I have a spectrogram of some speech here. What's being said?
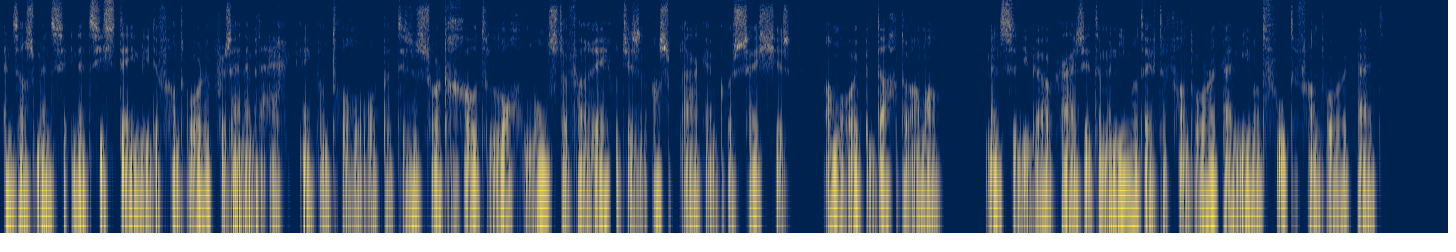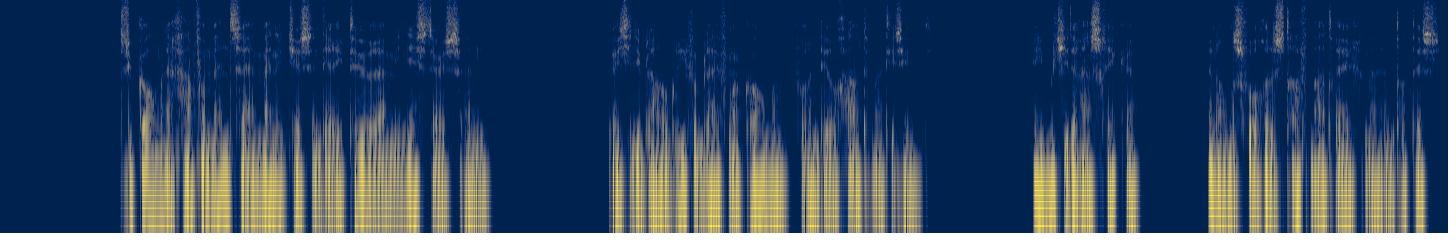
En zelfs mensen in het systeem die er verantwoordelijk voor zijn, hebben er eigenlijk geen controle op. Het is een soort groot log monster van regeltjes en afspraken en procesjes. Allemaal ooit bedacht door allemaal mensen die bij elkaar zitten, maar niemand heeft de verantwoordelijkheid, niemand voelt de verantwoordelijkheid. Ze komen en gaan van mensen en managers en directeuren en ministers en weet je, die blauwe brieven blijven maar komen, voor een deel geautomatiseerd. En je moet je eraan schikken. En anders volgen de strafmaatregelen en dat is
